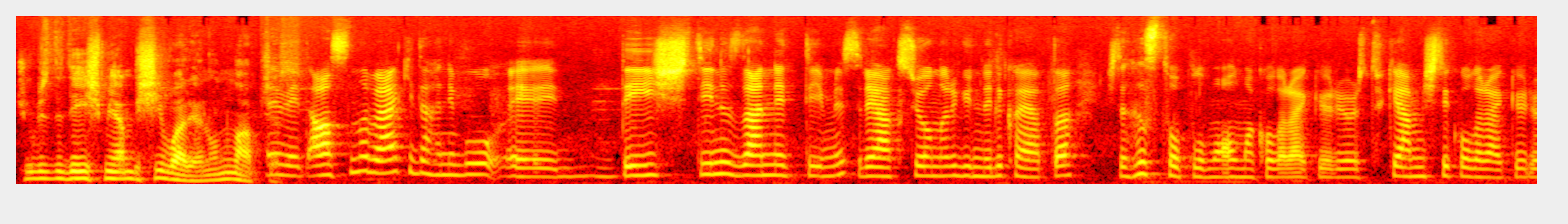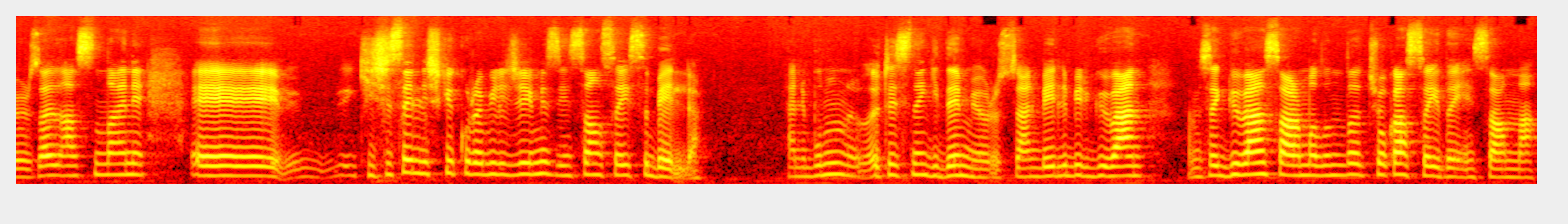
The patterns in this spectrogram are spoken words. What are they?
Çünkü bizde değişmeyen bir şey var yani onu ne yapacağız? Evet aslında belki de hani bu e, değiştiğini zannettiğimiz reaksiyonları gündelik hayatta işte hız toplumu olmak olarak görüyoruz, tükenmişlik olarak görüyoruz. Aslında hani e, kişisel ilişki kurabileceğimiz insan sayısı belli. Hani bunun ötesine gidemiyoruz. Yani belli bir güven Mesela güven sarmalında çok az sayıda insanla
